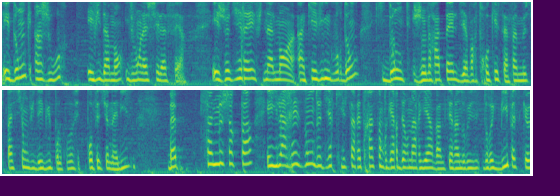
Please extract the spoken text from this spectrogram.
Et donc, un jour, évidemment, ils vont lâcher l'affaire. Et je dirais finalement à- Kevin Gourdon, qui donc, je le rappelle, d'y avoir troqué sa fameuse passion du début pour le prof- professionnalisme, ben, ça ne me choque pas. Et il a raison de dire qu'il s'arrêtera sans regarder en arrière vers le terrain de ru- de rugby, parce que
